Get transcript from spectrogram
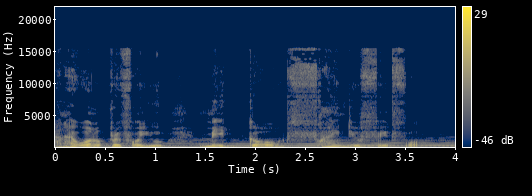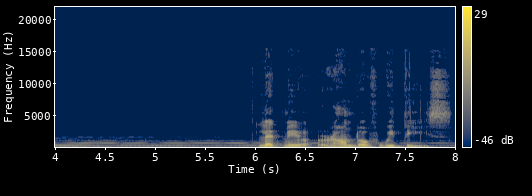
And I want to pray for you. May God find you faithful. Let me round off with this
